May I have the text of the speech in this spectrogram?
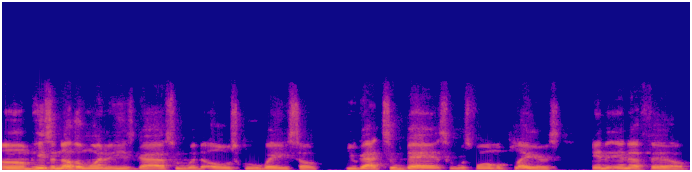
Um, he's another one of these guys who went the old school ways. So you got two dads who was former players in the NFL.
